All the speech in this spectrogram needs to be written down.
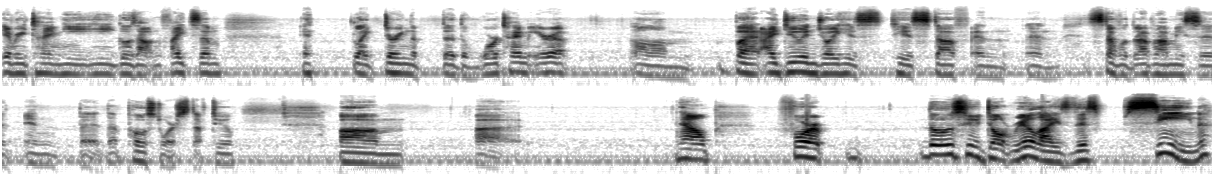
every time he, he goes out and fights them at, like during the, the, the wartime era um, but I do enjoy his his stuff and and stuff with Lamiz and the the post war stuff too um, uh, now for those who don't realize this scene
